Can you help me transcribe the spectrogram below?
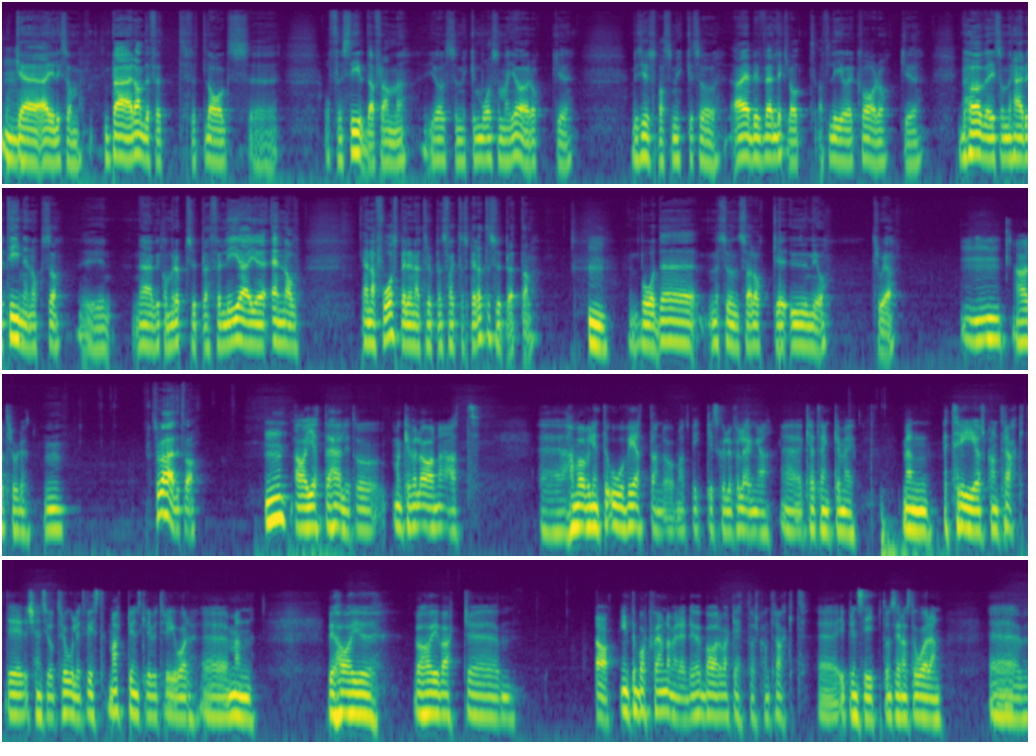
Mm. Och är ju liksom bärande för ett, för ett lags eh, offensiv där framme. Gör så mycket mål som man gör och eh, betyder så pass mycket så ja, jag blir väldigt glad att Leo är kvar och eh, behöver liksom den här rutinen också. När vi kommer upp till Superettan. För Leo är ju en av, en av få spelare i den här truppen som faktiskt har spelat i Superettan. Mm. Både med Sundsvall och eh, Umeå, tror jag. Mm, ja, jag tror det. Mm. Så det var härligt va? Mm, ja, jättehärligt. Och man kan väl ana att eh, han var väl inte ovetande om att Vicky skulle förlänga, eh, kan jag tänka mig. Men ett treårskontrakt, det känns ju otroligt. Visst, Martin skriver tre år, eh, men vi har ju, vi har ju varit, eh, ja, inte bortskämda med det. Det har bara varit ettårskontrakt eh, i princip de senaste åren.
